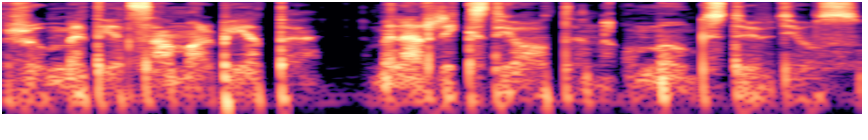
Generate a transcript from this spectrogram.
Rummet är ett samarbete mellan Riksteatern och Munkstudios.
